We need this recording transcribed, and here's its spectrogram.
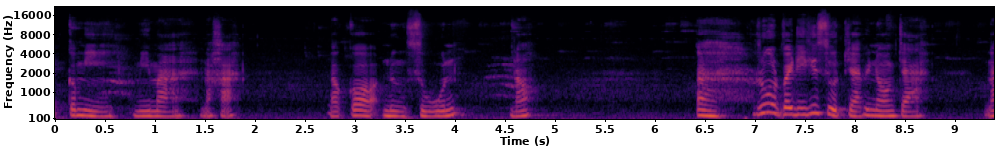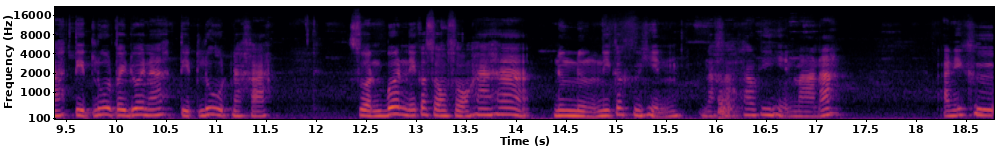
ดก็มีมีมานะคะ แล้วก็หนึ่งศูนย์เนาะอ่ารูดไปดีที่สุดจ้ะพี่น้องจ้ะนะติดรูดไปด้วยนะ ติดรูดนะคะ ส่วนเบิ้ลนี้ก็สองสองห้าห้าหนึ่งหนึ่งนี่ก็คือเห็นนะคะ เท่าที่เห็นมานะ อันนี้คือ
